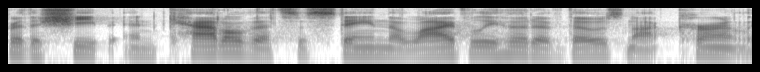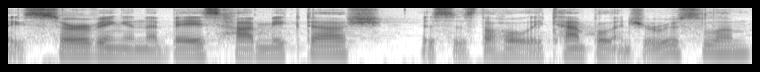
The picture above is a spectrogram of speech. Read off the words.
for the sheep and cattle that sustain the livelihood of those not currently serving in the Beis Hamikdash, this is the Holy Temple in Jerusalem,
